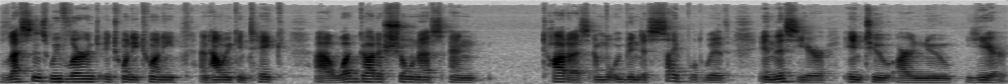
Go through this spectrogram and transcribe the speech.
lessons we've learned in 2020 and how we can take uh, what God has shown us and taught us and what we've been discipled with in this year into our new year.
